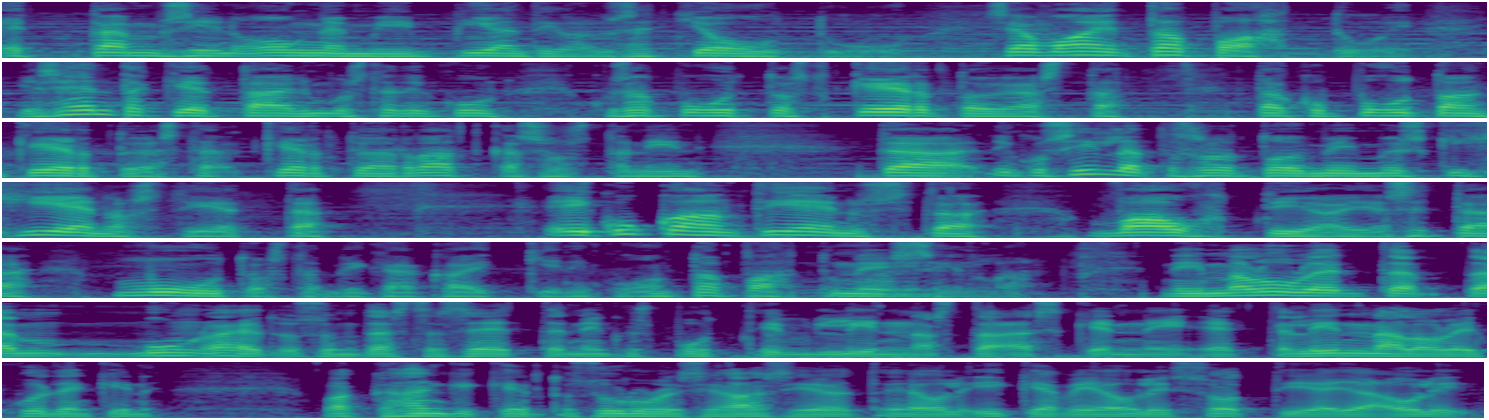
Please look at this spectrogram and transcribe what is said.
että tämmöisiin ongelmiin pientilalliset joutuu. Se vain tapahtui. Ja sen takia tämä, niin musta, niin kun, kun sä puhut tuosta kertojasta, tai kun puhutaan kertojasta, kertojan ratkaisusta, niin tämä niin sillä tasolla toimii myöskin hienosti, että ei kukaan tiennyt sitä vauhtia ja sitä muutosta, mikä kaikki niin on tapahtunut niin. silloin. Niin mä luulen, että tämä mun ajatus on tästä se, että niin kuin puhuttiin Linnasta äsken, niin että Linnalla oli kuitenkin, vaikka hänkin kertoi surullisia asioita ja oli ikäviä, oli sotia ja oli,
